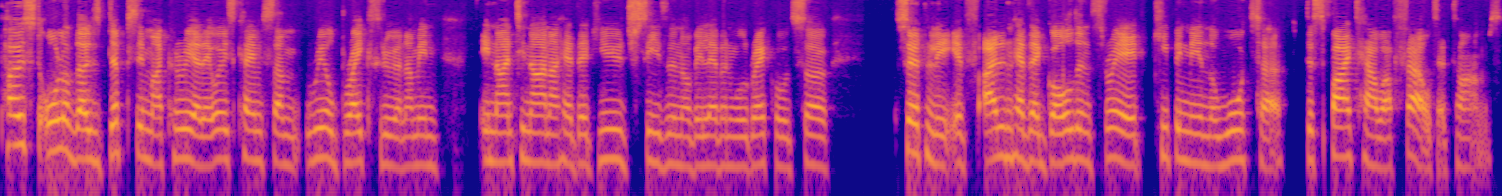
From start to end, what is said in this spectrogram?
post all of those dips in my career, there always came some real breakthrough. And I mean, in 99, I had that huge season of 11 world records. So certainly, if I didn't have that golden thread keeping me in the water, despite how I felt at times,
